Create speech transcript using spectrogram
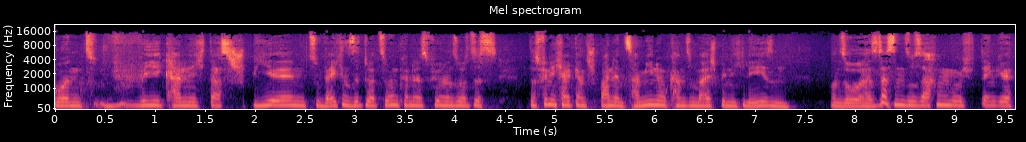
Und wie kann ich das spielen? Zu welchen Situationen könnte das führen und so? Das, das finde ich halt ganz spannend. Zamino kann zum Beispiel nicht lesen und so. Also das sind so Sachen, wo ich denke,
